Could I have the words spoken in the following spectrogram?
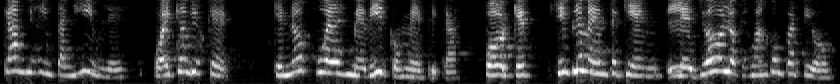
cambios intangibles o hay cambios que, no puedes medir con métricas, porque simplemente quien leyó lo que Juan compartió,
